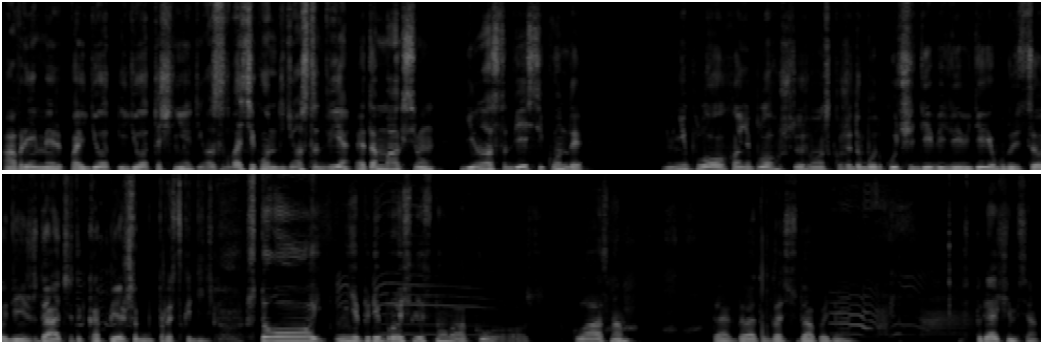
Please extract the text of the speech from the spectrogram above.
А время пойдет, идет точнее. 92 секунды, 92. Это максимум. 92 секунды. Ну неплохо, неплохо, что я вам скажу. Это будет куча 999, я буду целый день ждать. Это капец, что будет происходить. Что? Мне перебросили снова. Класс. Классно. Так, давай тогда сюда пойдем. Спрячемся.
